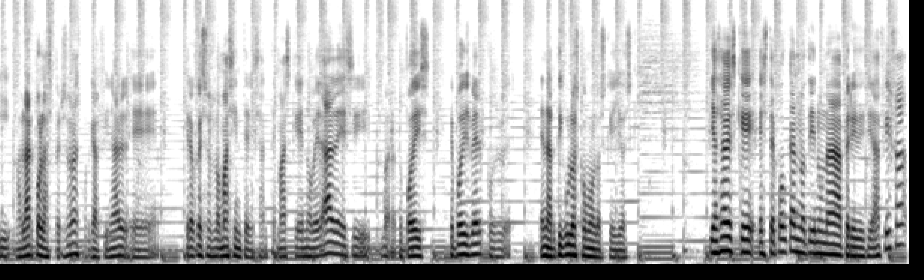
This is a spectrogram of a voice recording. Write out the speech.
y hablar con las personas, porque al final eh, creo que eso es lo más interesante, más que novedades y bueno, que podéis, que podéis ver pues, en artículos como los que yo escribo. Ya sabes que este podcast no tiene una periodicidad fija,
